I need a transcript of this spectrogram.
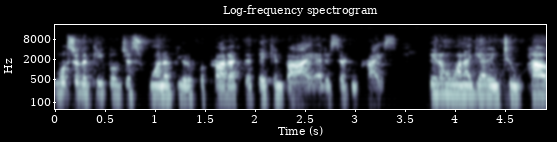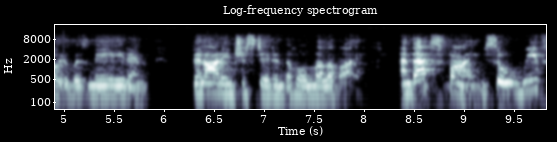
most of the people just want a beautiful product that they can buy at a certain price. They don't want to get into how it was made and they're not interested in the whole lullaby. And that's fine. So we've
